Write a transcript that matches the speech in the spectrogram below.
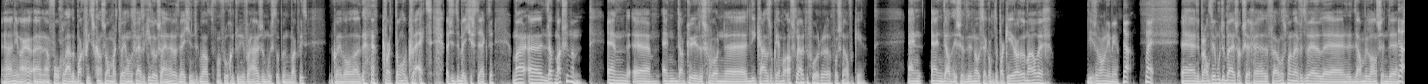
Uh, niet waar. Een, een volgeladen bakfiets kan zomaar 250 kilo zijn. Hè? Dat weet je natuurlijk wel van vroeger toen je verhuizen moest op een bakfiets. Dan kon je wel uh, een kwart ton kwijt als je het een beetje sterkte. Maar uh, dat maximum. En, ehm, en dan kun je dus gewoon die kaders ook helemaal afsluiten voor, voor snel verkeer. En, en dan is er de noodzaak om te parkeren helemaal weg. Die is er nog niet meer. Ja, nee. Uh, de brandweer moet erbij, zou ik zeggen. De vuilnisman eventueel. Uh, de ambulance en, de, ja.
